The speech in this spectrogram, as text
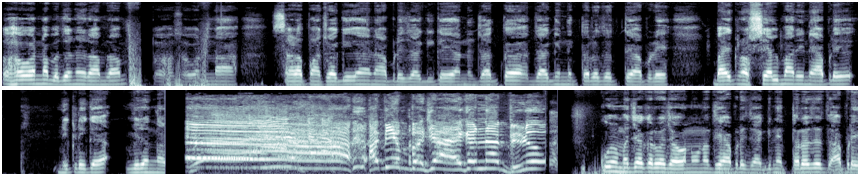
સવારના બધાને રામ રામ. તો સવારના સાડા પાંચ વાગી ગયા અને આપણે જાગી ગયા અને જાગતા જાગીને તરત જ તે આપણે બાઇકનો સેલ મારીને આપણે નીકળી ગયા વિરંગા. કોઈ મજા કરવા જવાનું નથી આપણે જાગીને તરત જ આપણે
